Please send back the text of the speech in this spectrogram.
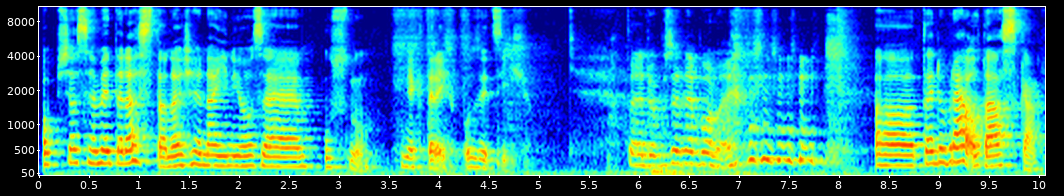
občas se mi teda stane, že na Jinioze usnu v některých pozicích. To je dobře nebo ne? uh, to je dobrá otázka.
